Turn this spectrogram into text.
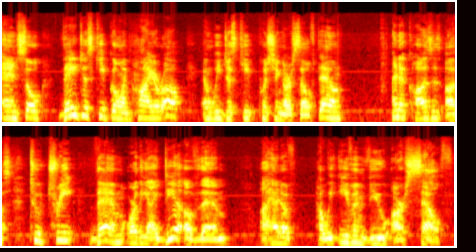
And so they just keep going higher up and we just keep pushing ourselves down and it causes us to treat them or the idea of them ahead of how we even view ourselves.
